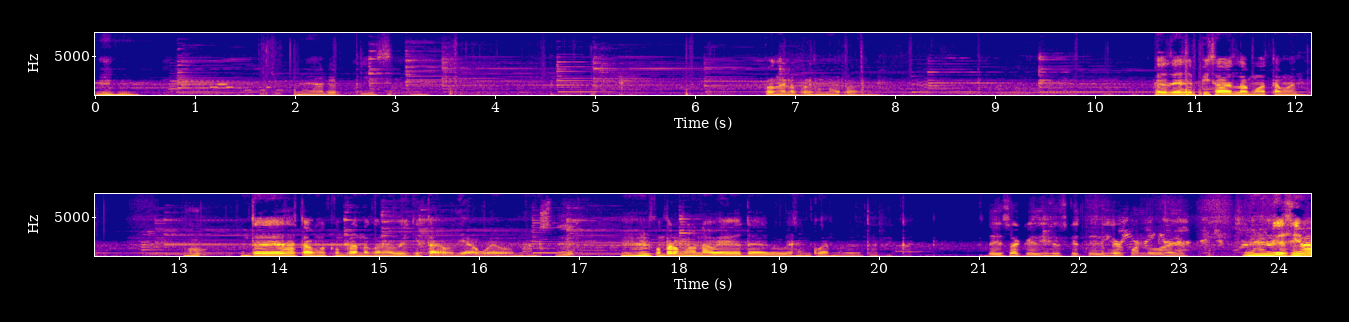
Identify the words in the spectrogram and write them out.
Ujú. Muere el piso. Ponga la próxima roja. Desde ese pisado es la mota, man. ¿No? Entonces esa estábamos comprando con el Wiki, estaba de huevo, man. ¿Sí? Ujú, Compramos una vez de vez en cuando, pero está rica. De esa que dices que te diga cuando vaya. Ujú, Y encima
